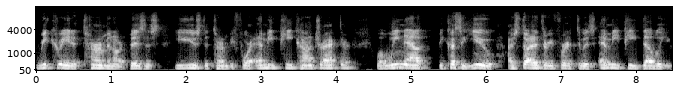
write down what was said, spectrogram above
recreate a term in our business. You used the term before MEP contractor. Well, we now, because of you, I started to refer to as MEPW.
